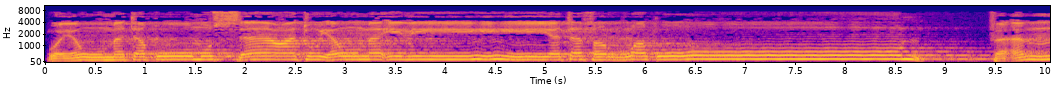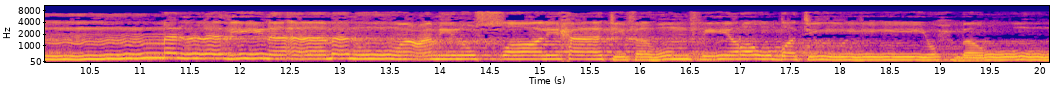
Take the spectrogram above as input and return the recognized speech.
وَيَوْمَ تَقُومُ السَّاعَةُ يَوْمَئِذٍ يَتَفَرَّقُونَ فَأَمَّا الَّذِينَ آمَنُوا وَعَمِلُوا الصَّالِحَاتِ فَهُمْ فِي رَوْضَةٍ يُحْبَرُونَ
